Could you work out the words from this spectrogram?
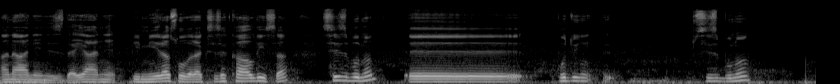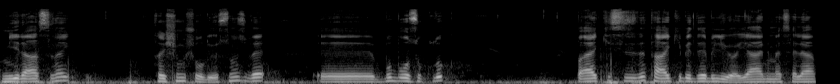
anneannenizde yani bir miras olarak size kaldıysa siz bunun e, bu siz bunun mirasını taşımış oluyorsunuz ve e, bu bozukluk belki sizi de takip edebiliyor. Yani mesela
